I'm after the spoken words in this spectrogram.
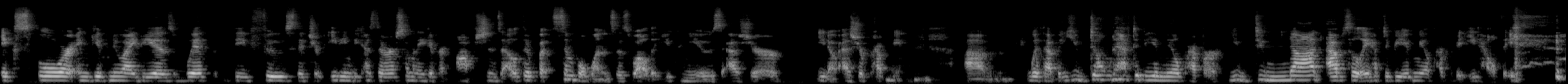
explore and give new ideas with the foods that you're eating because there are so many different options out there, but simple ones as well that you can use as you're, you know, as you're prepping um, with that. But you don't have to be a meal prepper. You do not absolutely have to be a meal prepper to eat healthy.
